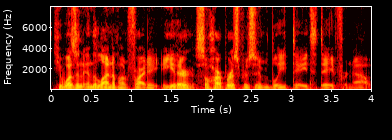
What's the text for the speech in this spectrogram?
He wasn't in the lineup on Friday either, so Harper is presumably day to day for now.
